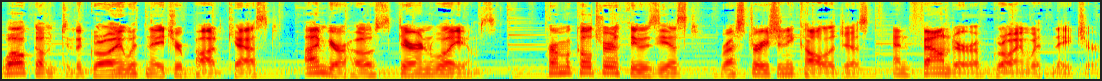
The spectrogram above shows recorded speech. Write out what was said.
Welcome to the Growing with Nature podcast. I'm your host, Darren Williams, permaculture enthusiast, restoration ecologist, and founder of Growing with Nature.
